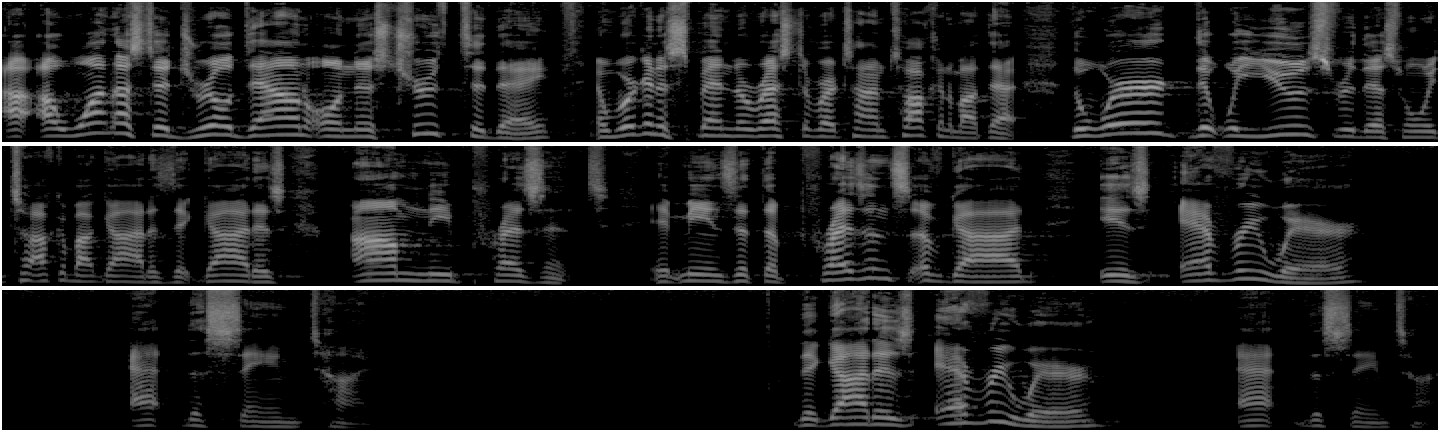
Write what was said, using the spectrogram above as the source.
I, I, want us to drill down on this truth today, and we're going to spend the rest of our time talking about that. The word that we use for this when we talk about God is that God is omnipresent. It means that the presence of God is everywhere at the same time. That God is everywhere at the same time.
